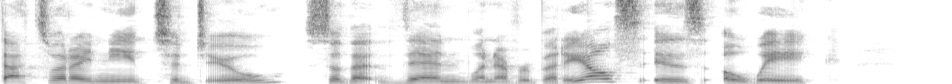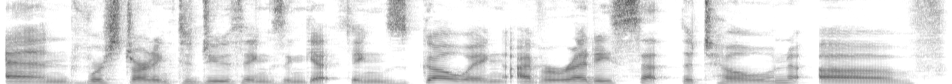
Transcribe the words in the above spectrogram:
That's what I need to do so that then when everybody else is awake and we're starting to do things and get things going, I've already set the tone of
